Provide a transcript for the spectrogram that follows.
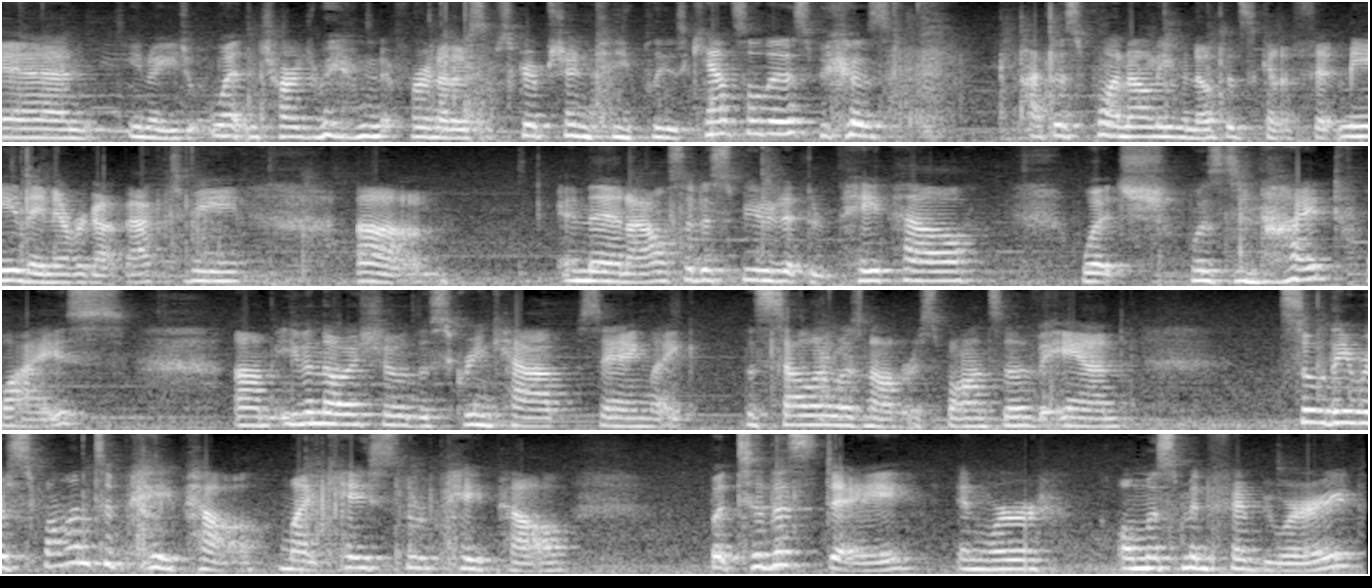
And you know you went and charged me for another subscription. Can you please cancel this? Because at this point, I don't even know if it's gonna fit me. They never got back to me. Um, and then I also disputed it through PayPal, which was denied twice. Um, even though I showed the screen cap saying like the seller was non-responsive and so they respond to PayPal, my case through PayPal, but to this day, and we're almost mid-February.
